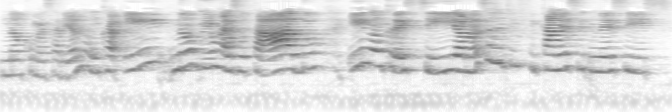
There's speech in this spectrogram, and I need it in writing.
Não começaria nunca. E não via o resultado, e não crescia. Não é se a gente ficar nesse, nesses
